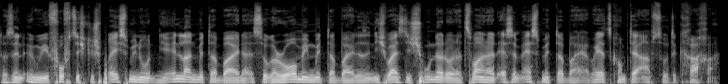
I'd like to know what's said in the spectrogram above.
Da sind irgendwie 50 Gesprächsminuten hier Inland mit dabei, da ist sogar Roaming mit dabei, da sind, ich weiß nicht, 100 oder 200 SMS mit dabei, aber jetzt kommt der absolute Kracher.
